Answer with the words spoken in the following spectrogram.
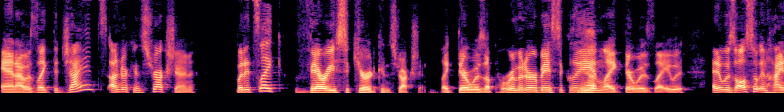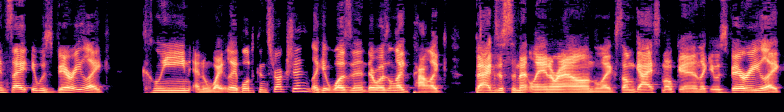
and I was like, the giant's under construction, but it's like very secured construction. Like, there was a perimeter basically, Yep. and like, there was like, it was, and it was also in hindsight, it was very like, clean and white labeled construction. Like it wasn't there wasn't like pound like bags of cement laying around, like some guy smoking. Like it was very like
